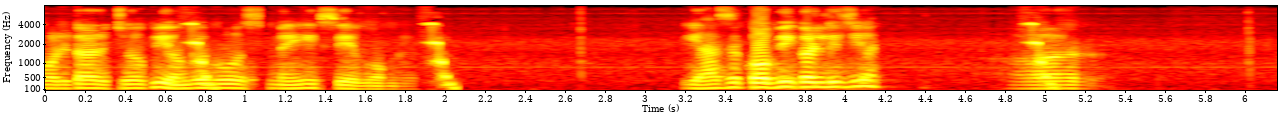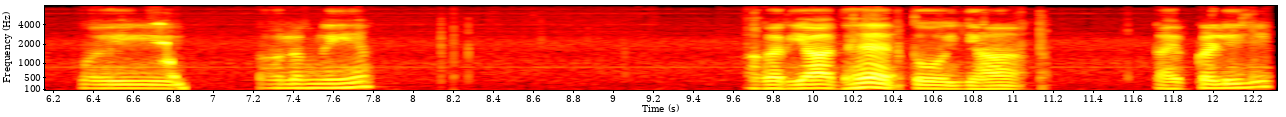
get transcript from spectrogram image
फोल्डर जो भी होंगे वो उसमें ही सेव होंगे। यहाँ से कॉपी कर लीजिए और कोई प्रॉब्लम नहीं है। अगर याद है तो यहाँ टाइप कर लीजिए।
